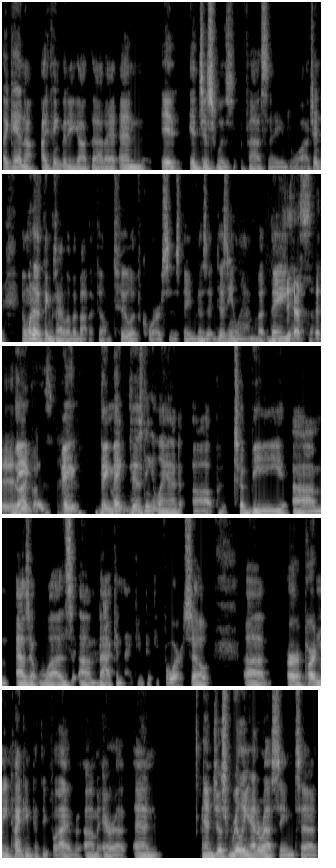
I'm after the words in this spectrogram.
again, I think that he got that, and it it just was fascinating to watch. And and one of the things I love about the film too, of course, is they visit Disneyland, but they yes, they, likewise. they they make Disneyland up to be um, as it was um, back in 1954. So, uh, or pardon me, 1955 um, era, and and just really interesting to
